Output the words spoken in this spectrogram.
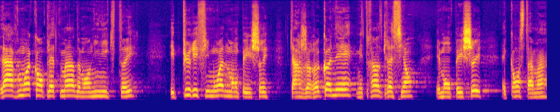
Lave-moi complètement de mon iniquité et purifie-moi de mon péché, car je reconnais mes transgressions et mon péché est constamment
